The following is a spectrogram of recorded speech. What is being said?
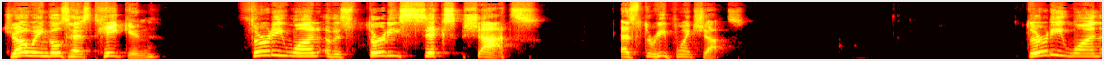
Joe Ingles has taken 31 of his 36 shots as three point shots. 31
